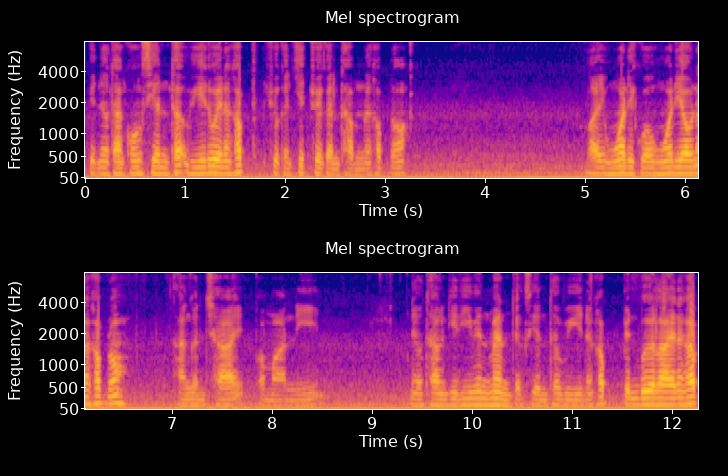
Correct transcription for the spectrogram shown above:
เป็นแนวทางของเซียนทวีด้วยนะครับ ช่วยกันคิดช่วยกันทำนะครับเนาะไล่หัวดีกว่าหัวเดียวนะครับเนาะหาเงินใช้ประมาณนี้ แนวทางดีๆแม่นๆจากเซียนทวีนะครับ เป็นเบอร์ไลน์นะครับ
